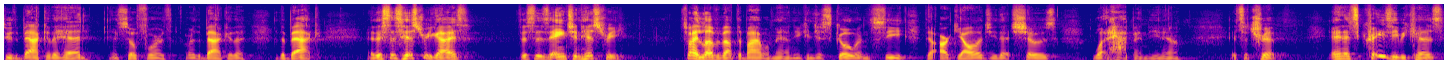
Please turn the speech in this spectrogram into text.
through the back of the head, and so forth, or the back of the, the back. And this is history, guys. This is ancient history. That's what I love about the Bible, man. You can just go and see the archaeology that shows what happened, you know. It's a trip. And it's crazy because,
